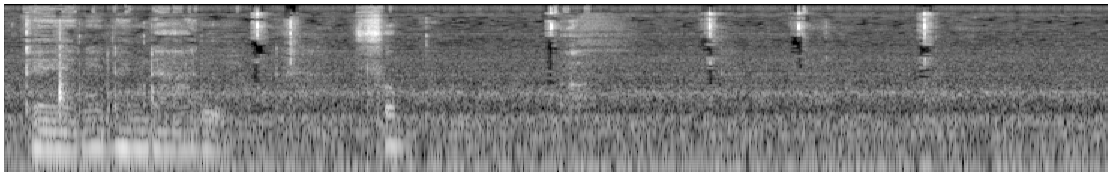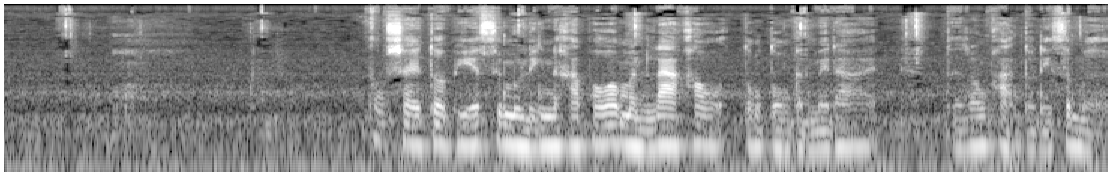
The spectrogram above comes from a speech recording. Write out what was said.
โอเค นี่แรงดันฟุบต้อง ใช้ตัว PS Simulink นะครับ เพราะว่ามันลากเข้าตรงๆกันไม่ได้แต่ต้องผ่านตัวนี้เสมอ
